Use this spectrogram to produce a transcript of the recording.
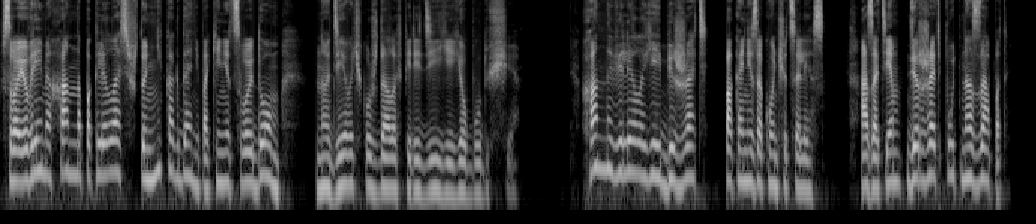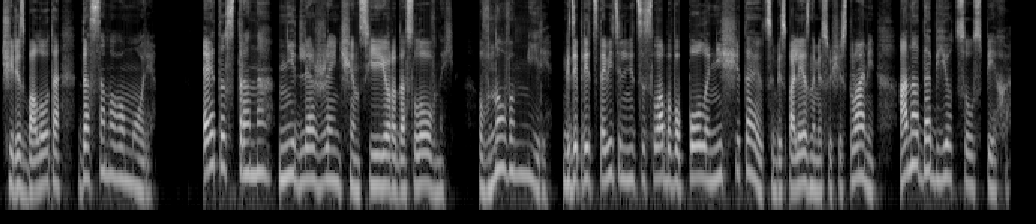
В свое время Ханна поклялась, что никогда не покинет свой дом, но девочку ждало впереди ее будущее. Ханна велела ей бежать, пока не закончится лес, а затем держать путь на запад через болото до самого моря. Эта страна не для женщин с ее родословной, в новом мире, где представительницы слабого пола не считаются бесполезными существами, она добьется успеха.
